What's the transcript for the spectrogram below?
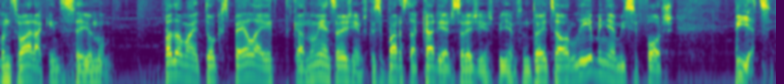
man vairāk interesē. Jo, nu, Padomājiet, to, ka spēlē ir kā, nu, viens režīms, kas ir parastā karjeras režīms, pieņems, un tu ej cauri līmeņiem, visi forši. Pieci.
